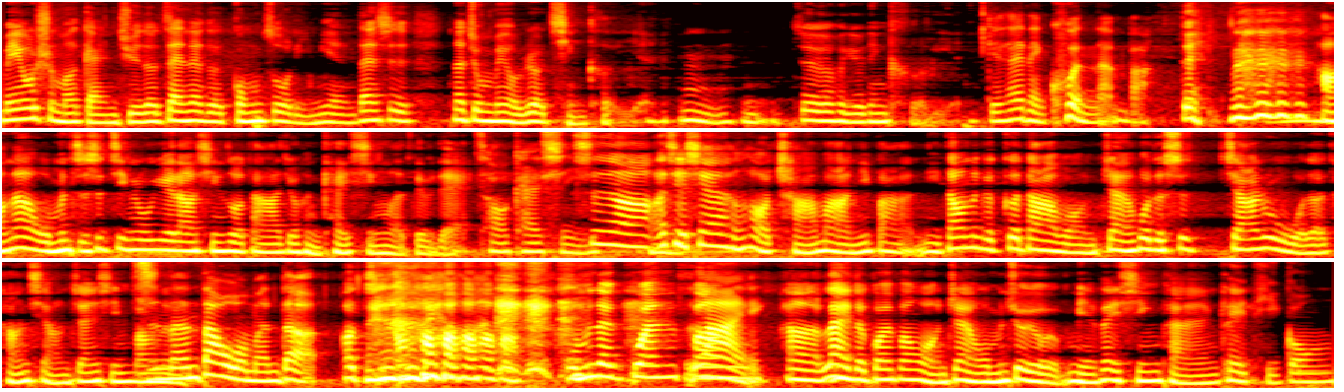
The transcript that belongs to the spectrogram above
没有什么感觉的在那个工作里面，但是那就没有热情可言。嗯嗯，就有点可怜。给他一点困难吧。对，好，那我们只是进入月亮星座，大家就很开心了，对不对？超开心。是啊，而且现在很好查嘛，你把你到那个各大网站，或者是加入我的唐启阳占星帮，只能到我们的哦，好好好好好，我们的官方赖呃赖的官方网站，我们就有免费星盘可以提供。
